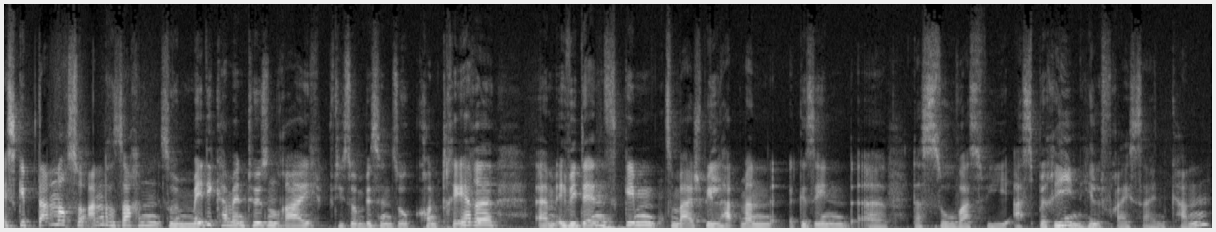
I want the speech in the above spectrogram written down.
Es gibt dann noch so andere Sachen, so im medikamentösen Reich, die so ein bisschen so konträre ähm, Evidenz geben. Zum Beispiel hat man gesehen, äh, dass sowas wie Aspirin hilfreich sein kann.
